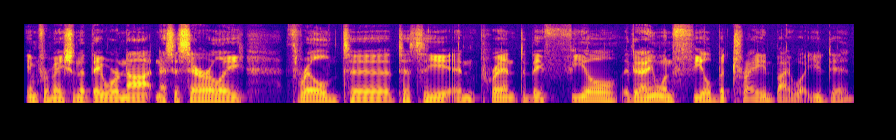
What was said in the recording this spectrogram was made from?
information that they were not necessarily thrilled to to see in print? Did they feel? Did anyone feel betrayed by what you did?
